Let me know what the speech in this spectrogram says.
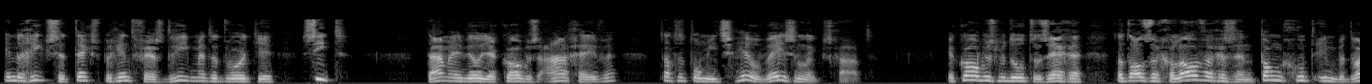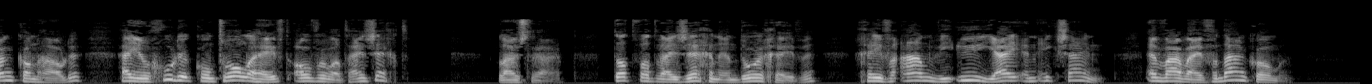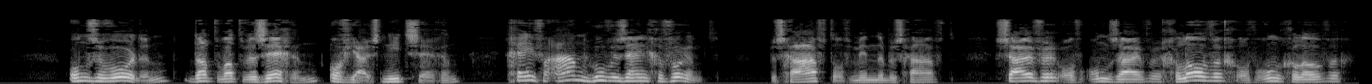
In de Griekse tekst begint vers 3 met het woordje ziet. Daarmee wil Jacobus aangeven dat het om iets heel wezenlijks gaat. Jacobus bedoelt te zeggen dat als een gelovige zijn tong goed in bedwang kan houden, hij een goede controle heeft over wat hij zegt. Luisteraar, dat wat wij zeggen en doorgeven, geven aan wie u, jij en ik zijn en waar wij vandaan komen. Onze woorden, dat wat we zeggen, of juist niet zeggen, geven aan hoe we zijn gevormd, beschaafd of minder beschaafd, zuiver of onzuiver, gelovig of ongelovig,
